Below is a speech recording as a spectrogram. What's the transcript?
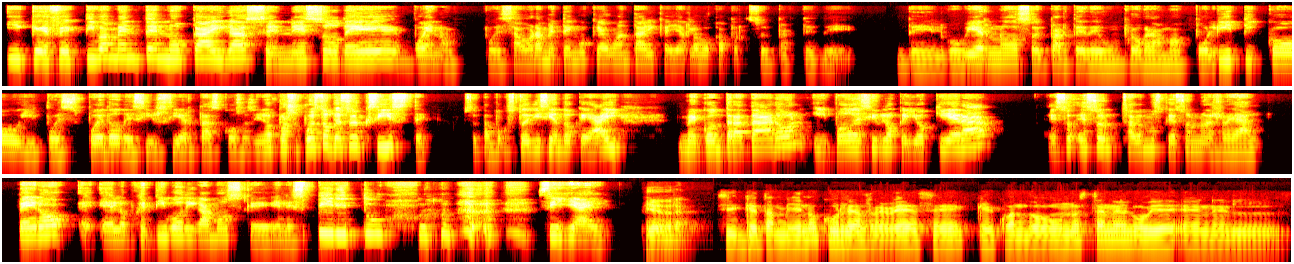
y que efectivamente no caigas en eso de, bueno, pues ahora me tengo que aguantar y callar la boca porque soy parte de, del gobierno, soy parte de un programa político y pues puedo decir ciertas cosas. Y no, por supuesto que eso existe. O sea, tampoco estoy diciendo que, ay, me contrataron y puedo decir lo que yo quiera. Eso, eso sabemos que eso no es real. Pero eh, el objetivo, digamos que el espíritu sigue ahí. Piedra. Sí, que también ocurre al revés, ¿eh? que cuando uno está en el, en el,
